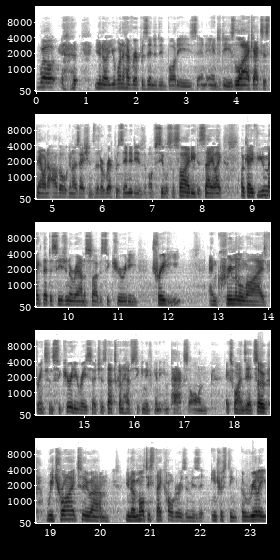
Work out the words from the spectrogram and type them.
Well, you know, you want to have representative bodies and entities like Access Now and other organizations that are representative of civil society to say, like, okay, if you make that decision around a cybersecurity treaty and criminalize, for instance, security researchers, that's going to have significant impacts on X, Y, and Z. So we try to, um, you know, multi-stakeholderism is interesting, a really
